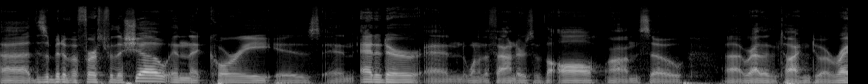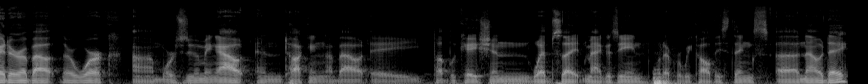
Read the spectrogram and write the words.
Uh, this is a bit of a first for the show in that Choire is an editor and one of the founders of The Awl. Um, so uh, rather than talking to a writer about their work, um, we're zooming out and talking about a publication, website, magazine, whatever we call these things uh, nowadays.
